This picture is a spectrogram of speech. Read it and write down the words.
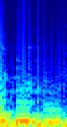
Mm-hmm.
